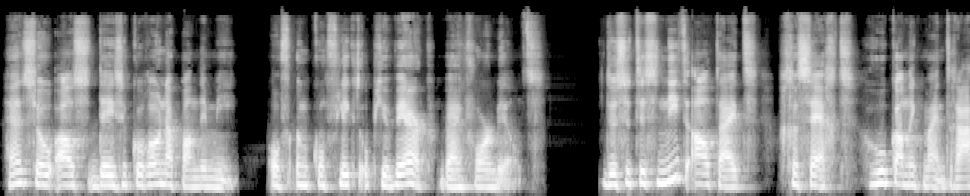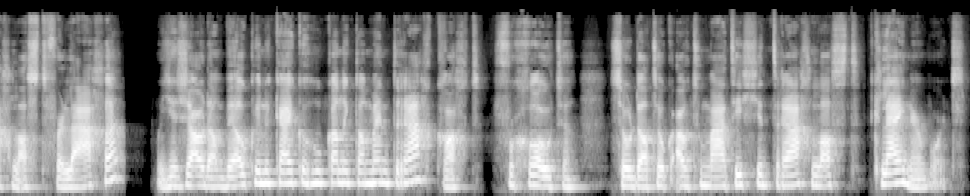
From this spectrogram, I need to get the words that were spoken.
He, zoals deze coronapandemie of een conflict op je werk bijvoorbeeld. Dus het is niet altijd gezegd hoe kan ik mijn draaglast verlagen. Je zou dan wel kunnen kijken hoe kan ik dan mijn draagkracht vergroten zodat ook automatisch je draaglast kleiner wordt.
